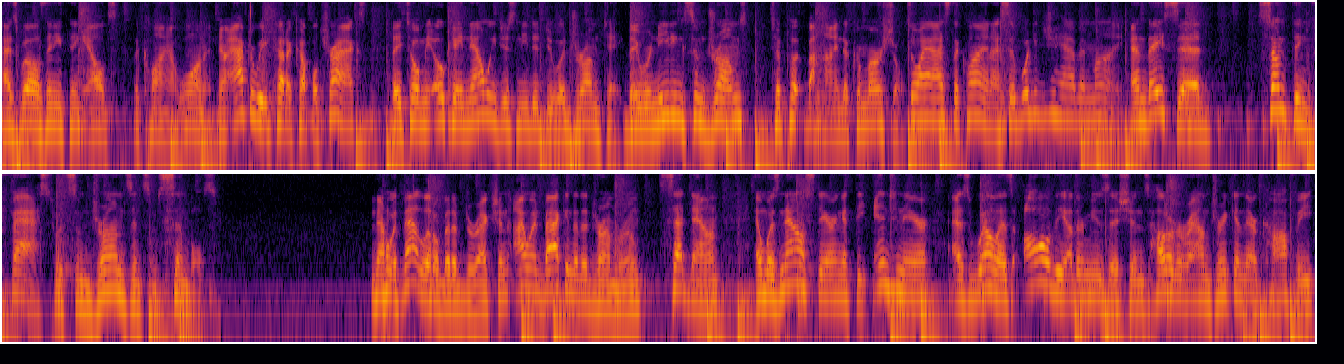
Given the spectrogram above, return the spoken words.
as well as anything else the client wanted. Now, after we cut a couple tracks, they told me, okay, now we just need to do a drum take. They were needing some drums to put behind a commercial. So I asked the client, I said, what did you have in mind? And they said, something fast with some drums and some cymbals. Now, with that little bit of direction, I went back into the drum room, sat down, and was now staring at the engineer as well as all the other musicians huddled around drinking their coffee,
